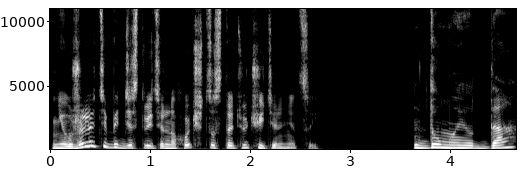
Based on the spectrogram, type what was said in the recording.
Неужели тебе действительно хочется стать учительницей?» Думаю, да.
